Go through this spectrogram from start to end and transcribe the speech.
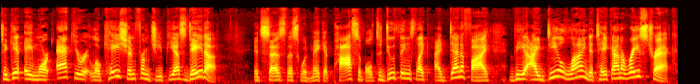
to get a more accurate location from GPS data. It says this would make it possible to do things like identify the ideal line to take on a racetrack,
